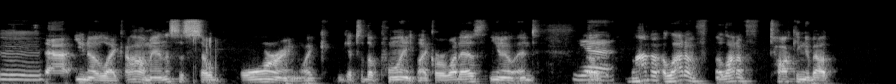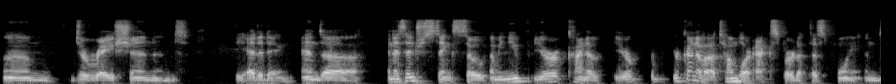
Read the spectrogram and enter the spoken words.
Mm, that you know like oh man this is so boring like get to the point like or what is you know and yeah. a lot of a lot of a lot of talking about um, duration and the editing and uh, and it's interesting so I mean you you're kind of you're you're kind of a Tumblr expert at this point and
